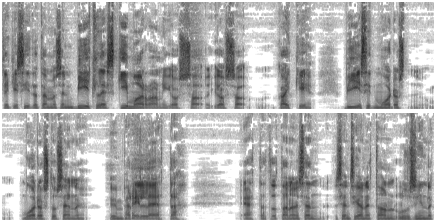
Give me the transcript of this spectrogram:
teki siitä tämmöisen Beatles-kimaran, jossa, jossa kaikki biisit muodostu, muodostu sen ympärille, että, että tota, noin sen, sen sijaan, että on Lucy in the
